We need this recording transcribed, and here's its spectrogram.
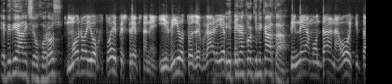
Επειδή άνοιξε ο χορός, Μόνο οι 8 επιστρέψανε. Οι δύο το ζευγάρι ή έπαιρνε πήραν κόκκινη κάρτα. στη Νέα Μοντάνα. Όχι, τα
